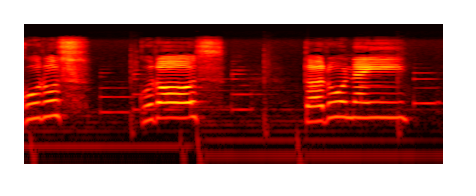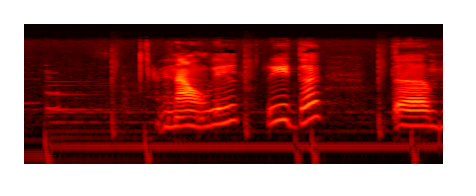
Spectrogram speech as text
gurus gurus tarunai now we'll read the, the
